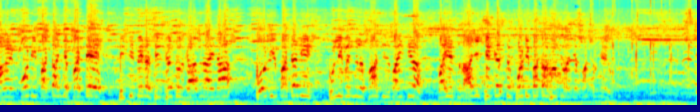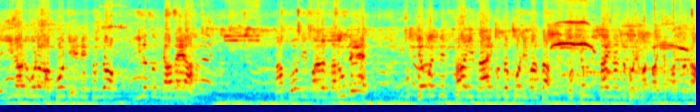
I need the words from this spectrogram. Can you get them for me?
ఆమె పోటీ పడ్డా అని చెప్పంటే సిద్దిపేట శిశుతులు కాదు ఆయన పోటీ పడ్డది. పులిబెందుల స్వాతి వైద్య వైఎస్ రాజశేఖర్తో పోటీ పడ్డా అని చెప్పంటున్నాను ఈనాడు కూడా నా పోటీ ఏదైతుందో ఈయనతో కాదయ్యా. నా పోటీ పడడం జరిగితే ముఖ్యమంత్రి స్థాయి నాయకుడితో పోటీ పడతా. ముఖ్యమంత్రి స్థాయి నాయకుడితో పోటీ పడతా అని చెప్పంటున్నా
